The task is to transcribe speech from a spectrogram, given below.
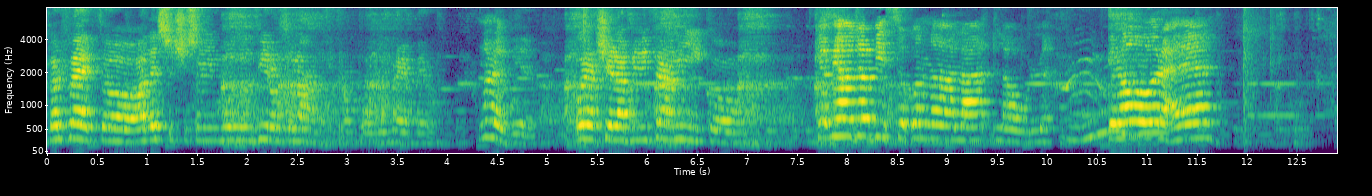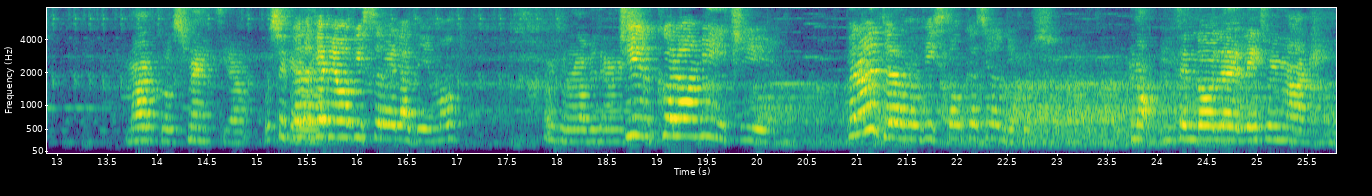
Perfetto, adesso ci sono i volo di rotolanti tra un po', dovrebbero. Eh, è vero. Ora c'è l'abilità amico. Che abbiamo già visto con la, la Hall. Però ora è Marco, smettila. Cos'è che quella non, che abbiamo visto nella demo. Tanto non la vedremo Circolo amici. Veramente l'hanno vista un casino di persone. No, intendo le, le tue immagini.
